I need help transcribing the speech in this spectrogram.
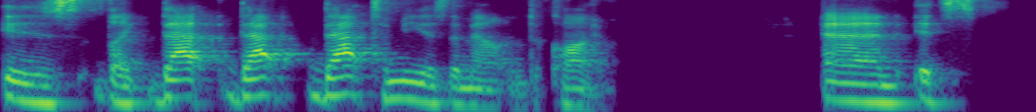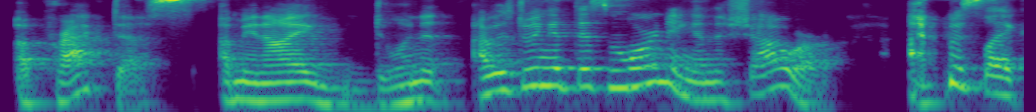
is like that, that, that to me is the mountain to climb. And it's a practice. I mean, I doing it, I was doing it this morning in the shower. I was like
